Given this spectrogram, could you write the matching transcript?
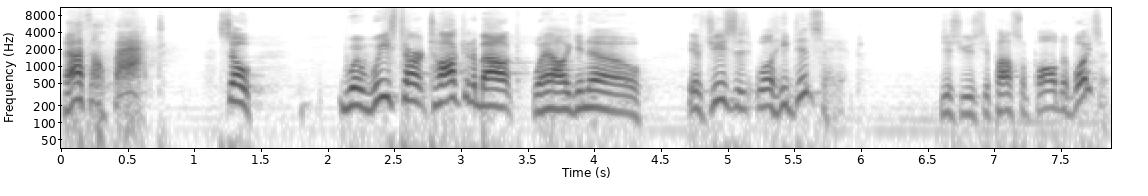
That's a fact. So when we start talking about, well, you know, if Jesus, well, he did say it. Just use the Apostle Paul to voice it.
